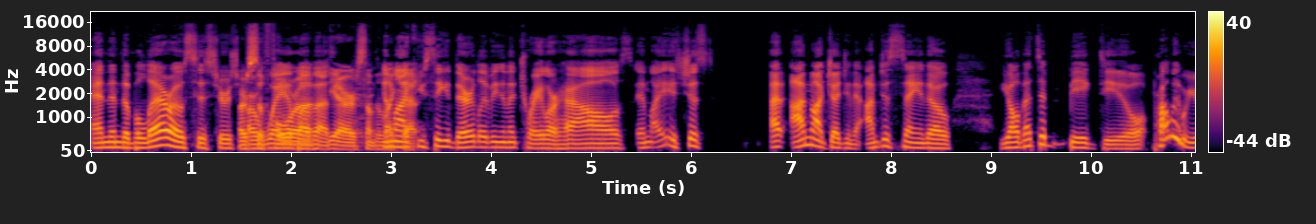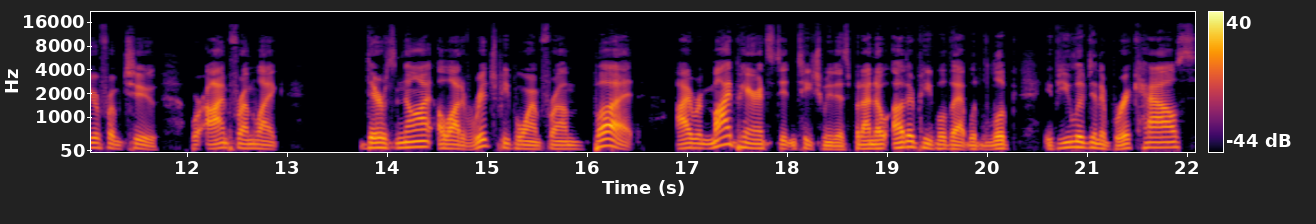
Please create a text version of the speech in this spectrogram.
And then the Bolero sisters Or are Sephora, way above us. yeah, or something and like, like that. you see, they're living in a trailer house, and like it's just, I, I'm not judging that. I'm just saying though, y'all, that's a big deal. Probably where you're from too. Where I'm from, like, there's not a lot of rich people where I'm from, but I re- my parents didn't teach me this, but I know other people that would look if you lived in a brick house,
